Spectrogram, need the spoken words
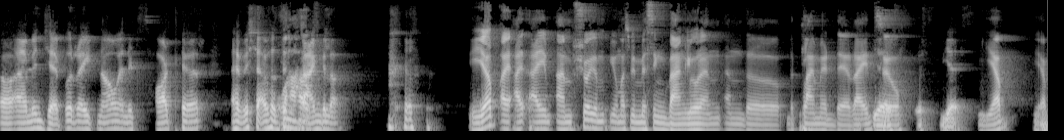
Uh, I'm in Jaipur right now and it's hot here. I wish I was wow. in Bangalore. Yep, I, I, I I'm sure you, you must be missing Bangalore and, and the the climate there, right? Yes, so yes, yep, yep.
